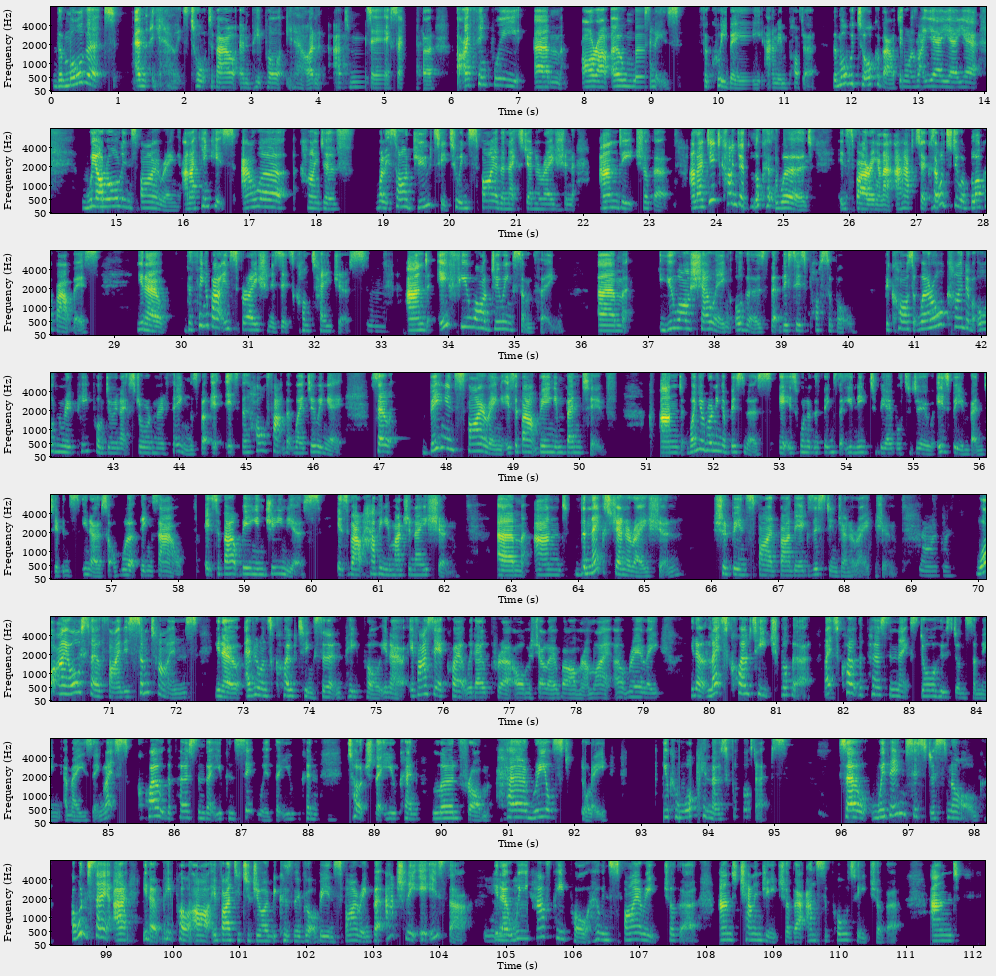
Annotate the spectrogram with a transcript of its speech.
the more that and you know it's talked about and people you know and admit it etc i think we um are our own worst enemies for queen bee and imposter. The more we talk about it everyone's like yeah yeah yeah. We are all inspiring and i think it's our kind of well it's our duty to inspire the next generation and each other. And i did kind of look at the word inspiring and i, I have to because i want to do a blog about this. You know the thing about inspiration is it's contagious mm. and if you are doing something um, you are showing others that this is possible because we're all kind of ordinary people doing extraordinary things, but it, it's the whole fact that we're doing it. So, being inspiring is about being inventive. And when you're running a business, it is one of the things that you need to be able to do is be inventive and you know sort of work things out. It's about being ingenious. It's about having imagination. Um, and the next generation should be inspired by the existing generation. No, I agree what I also find is sometimes, you know, everyone's quoting certain people. You know, if I see a quote with Oprah or Michelle Obama, I'm like, oh, really? You know, let's quote each other. Let's quote the person next door who's done something amazing. Let's quote the person that you can sit with, that you can touch, that you can learn from. Her real story. You can walk in those footsteps. So within Sister Snog, I wouldn't say I, you know, people are invited to join because they've got to be inspiring, but actually it is that. Yeah. You know, we have people who inspire each other and challenge each other and support each other. And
